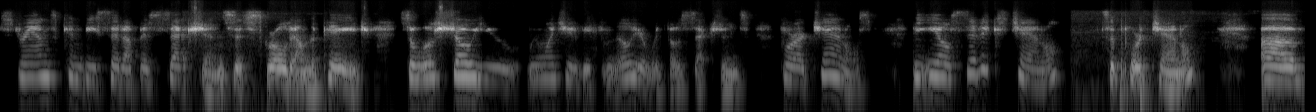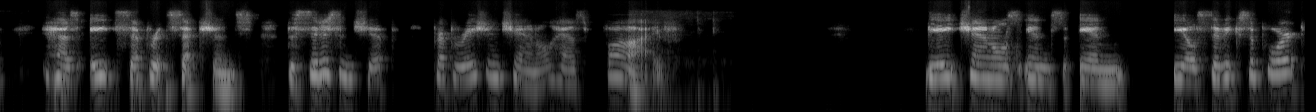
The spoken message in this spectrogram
strands can be set up as sections that scroll down the page. So we'll show you, we want you to be familiar with those sections for our channels. The EL Civics channel, support channel, uh, has eight separate sections. The citizenship preparation channel has five. The eight channels in, in EL Civic support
